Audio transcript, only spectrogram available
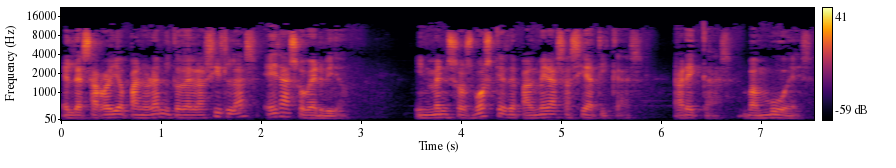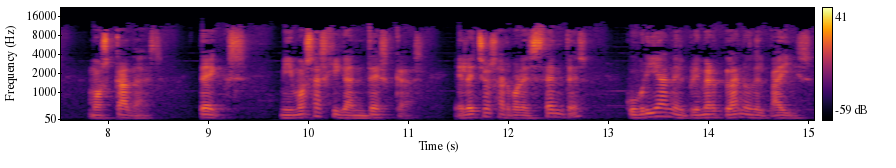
El desarrollo panorámico de las islas era soberbio. Inmensos bosques de palmeras asiáticas, arecas, bambúes, moscadas, tecs, mimosas gigantescas, helechos arborescentes cubrían el primer plano del país,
